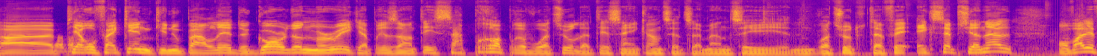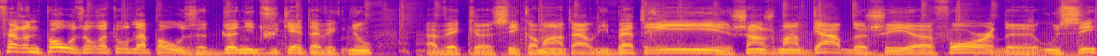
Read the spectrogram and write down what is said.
Euh, Pierrot Fakin qui nous parlait de Gordon Murray qui a présenté sa propre voiture, la T50, cette semaine. C'est une voiture tout à fait exceptionnelle. On va aller faire une pause. Au retour de la pause, Denis Duquet est avec nous avec euh, ses commentaires, les batteries, changement de garde chez euh, Ford euh, aussi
